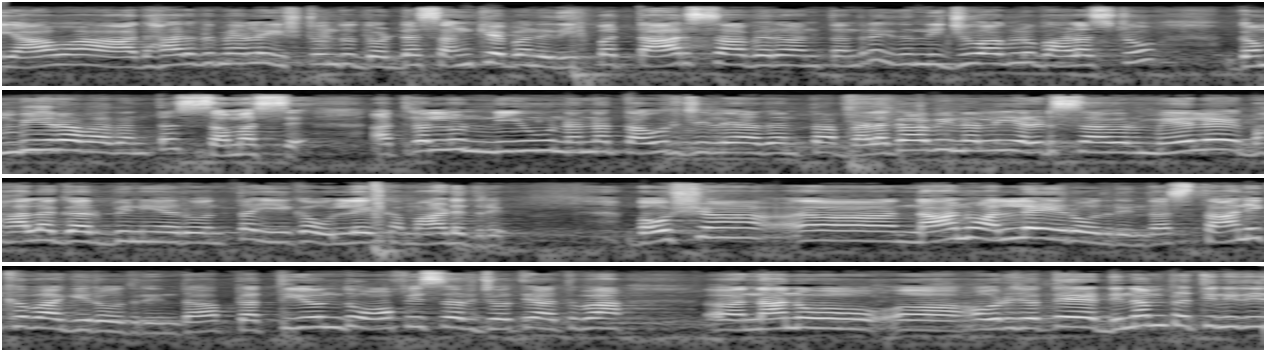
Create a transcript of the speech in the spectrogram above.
ಯಾವ ಆಧಾರದ ಮೇಲೆ ಇಷ್ಟೊಂದು ದೊಡ್ಡ ಸಂಖ್ಯೆ ಬಂದಿದೆ. ಇಪ್ಪತ್ತಾರು ಸಾವಿರ ಅಂತಂದರೆ ಇದು ನಿಜವಾಗ್ಲೂ ಬಹಳಷ್ಟು ಗಂಭೀರವಾದಂಥ ಸಮಸ್ಯೆ. ಅದರಲ್ಲೂ ನೀವು ನನ್ನ ತವರು ಜಿಲ್ಲೆ ಆದಂಥ ಬೆಳಗಾವಿನಲ್ಲಿ ಎರಡು ಸಾವಿರ ಮೇಲೆ ಬಾಲ ಗರ್ಭಿಣಿಯರು ಅಂತ ಈಗ ಉಲ್ಲೇಖ ಮಾಡಿದ್ರಿ. ಬಹುಶಃ ನಾನು ಅಲ್ಲೇ ಇರೋದ್ರಿಂದ, ಸ್ಥಾನಿಕವಾಗಿರೋದ್ರಿಂದ ಪ್ರತಿಯೊಂದು ಆಫೀಸರ್ ಜೊತೆ ಅಥವಾ ನಾನು ಅವರ ಜೊತೆ ಜೊತೆ ದಿನಂಪ್ರತಿನಿಧಿ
